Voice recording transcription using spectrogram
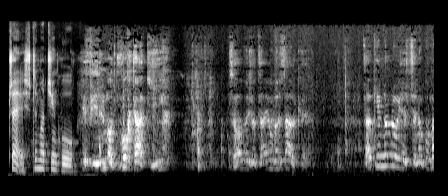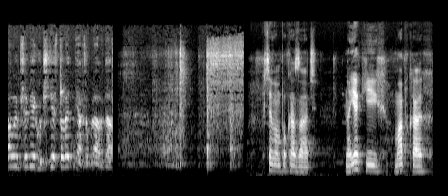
Cześć, w tym odcinku Film o dwóch takich, co wyrzucają wersalkę. Całkiem dobrą jeszcze, no po małym przebiegu, 30-letnia co prawda. chcę Wam pokazać na jakich mapkach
